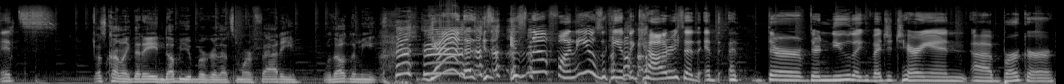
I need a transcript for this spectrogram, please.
It's That's kind of like that A and W burger that's more fatty without the meat. yeah, that is, isn't that funny? I was looking at the calories at, at, at their their new like vegetarian uh, burger,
